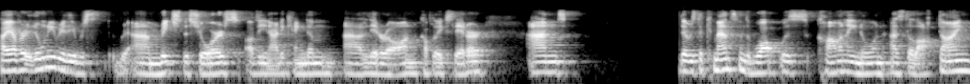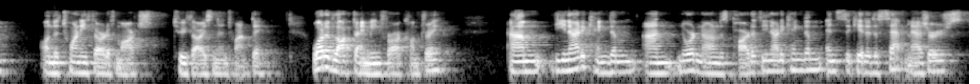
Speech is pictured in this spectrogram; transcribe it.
However, it only really re um, reached the shores of the United Kingdom uh, later on, a couple of weeks later, and there was the commencement of what was commonly known as the lockdown on the 23rd of March 2020. What did lockdown mean for our country? Um, the United Kingdom and Northern Ireland, as part of the United Kingdom, instigated a set measures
